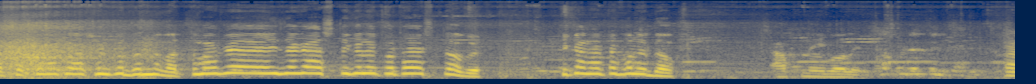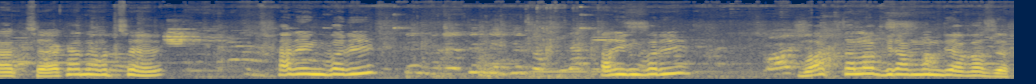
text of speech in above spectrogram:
আচ্ছা তোমাকে অসংখ্য ধন্যবাদ। তোমাকে এই জায়গায় আসতে গেলে কোথায় আসতে হবে? ঠিকানাটা বলে দাও। আপনি বলে আচ্ছা এখানে হচ্ছে সারিংবাড়ি সারিংবাড়ি বটতলা বিরামমন্দিয়া বাজার।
